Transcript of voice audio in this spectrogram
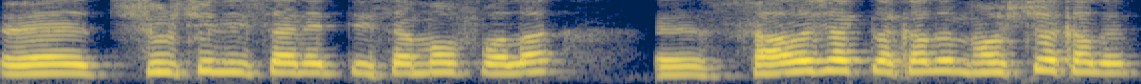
E, sürçülisan ettiysem affola. E, ee, sağlıcakla kalın, hoşça kalın.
